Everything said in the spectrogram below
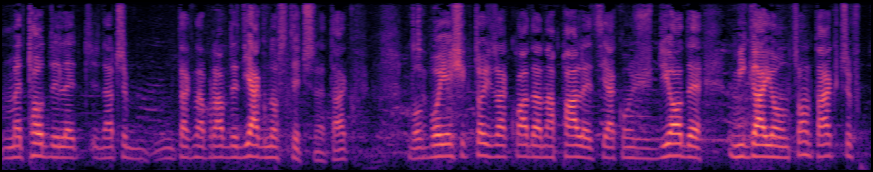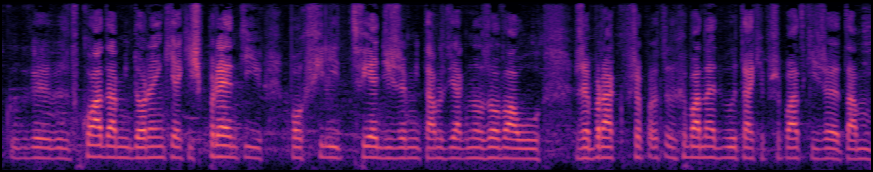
metody, znaczy tak naprawdę diagnostyczne, tak? Bo, bo jeśli ktoś zakłada na palec jakąś diodę migającą, tak, czy wkłada mi do ręki jakiś pręt i po chwili twierdzi, że mi tam zdiagnozował, że brak, chyba nawet były takie przypadki, że tam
